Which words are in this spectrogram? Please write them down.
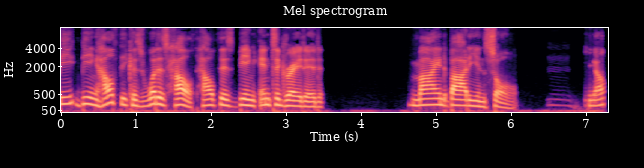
be being healthy because what is health? Health is being integrated mind, body and soul. You know?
